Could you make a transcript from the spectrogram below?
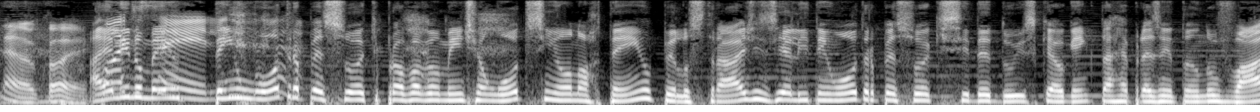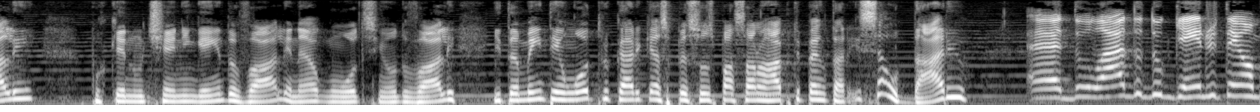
Não, qual é? Aí ali Pode no meio ele. tem uma outra pessoa que provavelmente é um outro senhor nortenho pelos trajes, e ali tem outra pessoa que se deduz que é alguém que tá representando o Vale, porque não tinha ninguém do Vale, né? Algum outro senhor do Vale. E também tem um outro cara que as pessoas passaram rápido e perguntaram: Isso é o Dário? É, do lado do Gendry tem um,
